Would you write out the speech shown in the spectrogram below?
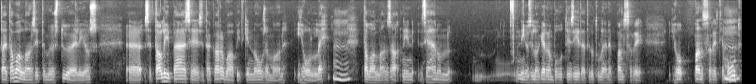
tai tavallaan sitten myös työ, eli jos se tali pääsee sitä karvaa pitkin nousemaan iholle mm. tavallaansa, niin sehän on, mm, niin kuin silloin kerran puhuttiin siitä, että kun tulee ne panssari, iho, panssarit ja muut,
